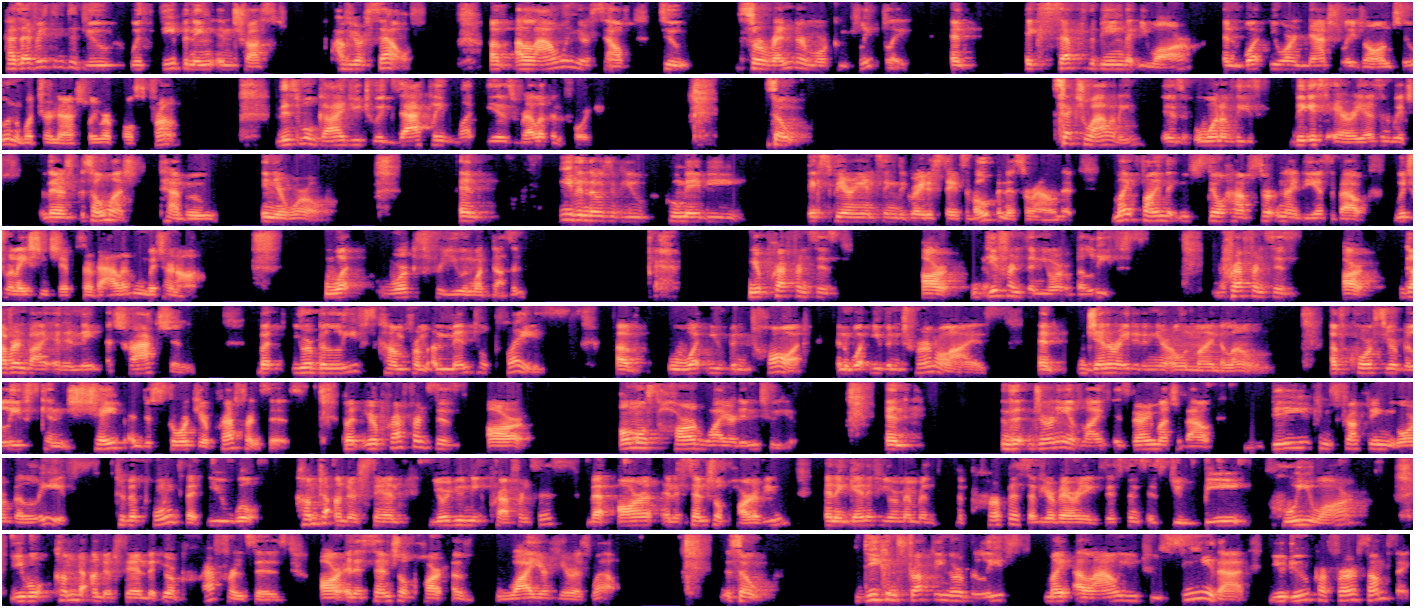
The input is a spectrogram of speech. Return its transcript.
has everything to do with deepening in trust of yourself, of allowing yourself to surrender more completely and accept the being that you are and what you are naturally drawn to and what you're naturally repulsed from. This will guide you to exactly what is relevant for you. So, sexuality is one of these biggest areas in which there's so much taboo in your world. And even those of you who may be experiencing the greatest states of openness around it might find that you still have certain ideas about which relationships are valid and which are not. What works for you and what doesn't. Your preferences are different than your beliefs. Preferences are governed by an innate attraction, but your beliefs come from a mental place of what you've been taught and what you've internalized and generated in your own mind alone. Of course, your beliefs can shape and distort your preferences, but your preferences are almost hardwired into you. And the journey of life is very much about deconstructing your beliefs to the point that you will come to understand your unique preferences that are an essential part of you. And again, if you remember the purpose of your very existence is to be who you are, you will come to understand that your preferences are an essential part of why you're here as well. So deconstructing your beliefs might allow you to see that you do prefer something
